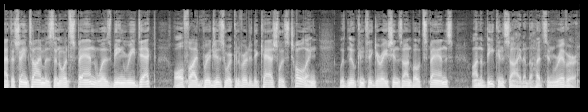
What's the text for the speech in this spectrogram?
At the same time as the North Span was being redecked, all five bridges were converted to cashless tolling with new configurations on both spans on the beacon side of the Hudson River.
